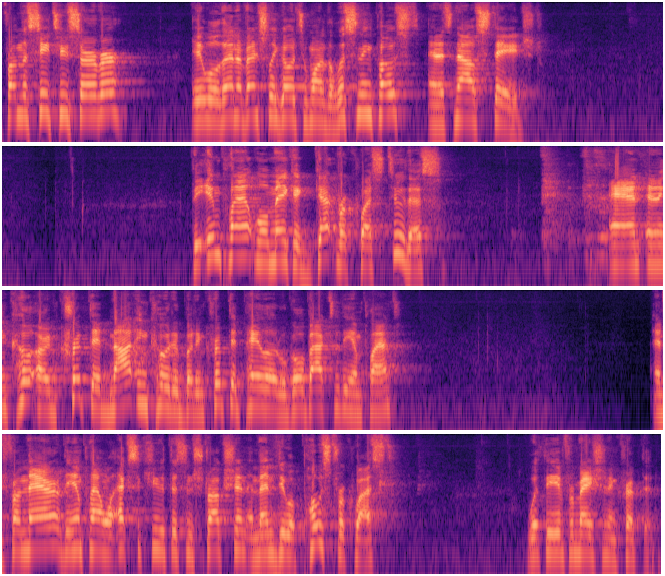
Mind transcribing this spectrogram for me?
From the C2 server, it will then eventually go to one of the listening posts, and it's now staged. The implant will make a GET request to this, and an encrypted, not encoded, but encrypted payload will go back to the implant. And from there, the implant will execute this instruction and then do a post request with the information encrypted.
